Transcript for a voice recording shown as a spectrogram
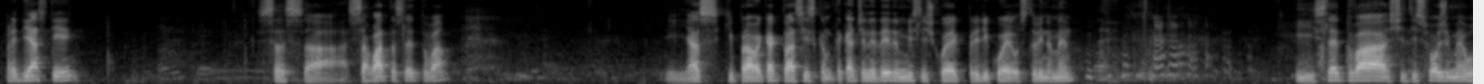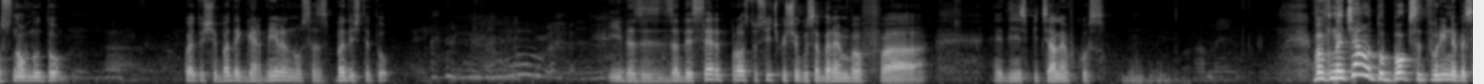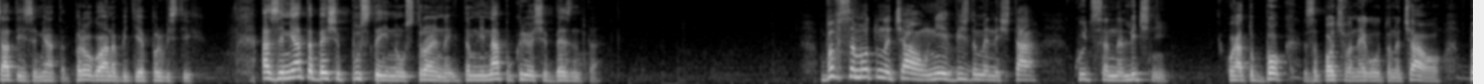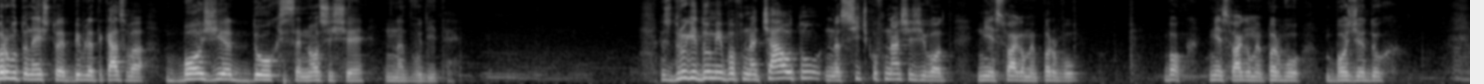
предястие с а, салата след това. И аз ги правя както аз искам, така че не дай да мислиш кое е преди кое, остави на мен. И след това ще ти сложим основното, което ще бъде гарнирано с бъдещето. И да за, десерт просто всичко ще го съберем в а, един специален вкус. В началото Бог сътвори небесата и земята. Първа глава на Битие, първи стих. А земята беше пуста и неустроена и тъмнина покриваше бездната. В самото начало ние виждаме неща, които са налични. Когато Бог започва Неговото начало, първото нещо е, Библията казва, Божия дух се носише над водите. С други думи, в началото на всичко в нашия живот, ние слагаме първо Бог. Ние слагаме първо Божия дух.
